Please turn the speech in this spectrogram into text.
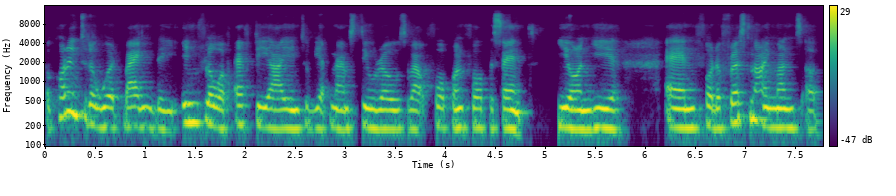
According to the World Bank, the inflow of FDI into Vietnam still rose about 4.4% year on year. And for the first nine months of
